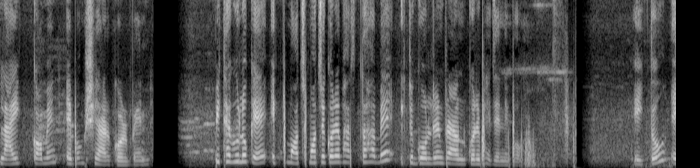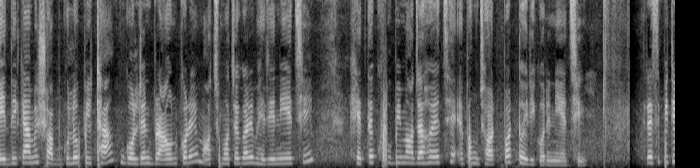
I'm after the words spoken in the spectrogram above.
লাইক কমেন্ট এবং শেয়ার করবেন। পিঠাগুলোকে একটু মচমচে করে ভাজতে হবে, একটু গোল্ডেন ব্রাউন করে ভেজে নেব। এই তো, এইদিকে আমি সবগুলো পিঠা গোল্ডেন ব্রাউন করে মচমচে করে ভেজে নিয়েছি। খেতে খুবই মজা হয়েছে এবং ঝটপট তৈরি করে নিয়েছি। রেসিপিটি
